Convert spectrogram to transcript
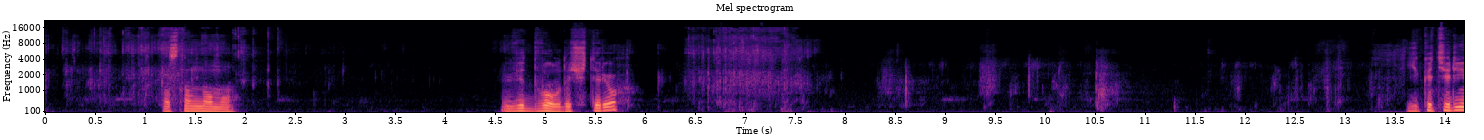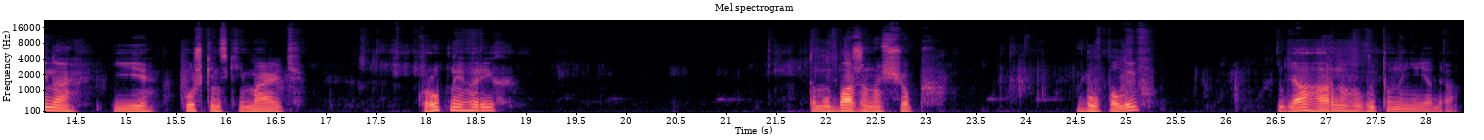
В основному від 2 до 4. Єкатеріна і Пушкінський мають крупний горіх. Тому бажано, щоб був полив для гарного виповнення ядра.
